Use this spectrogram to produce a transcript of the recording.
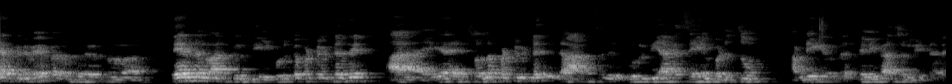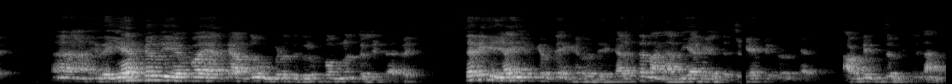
ஏற்கனவே தேர்தல் வாக்குறுதியில் கொடுக்கப்பட்டு விட்டது. சொல்லப்பட்டு விட்டது. இது அரசு உறுதியாக செயல்படுத்தும் அப்படிங்கிறத தெளிவா சொல்லிட்டாரு. இதை ஏற்கிறது ஏப்பா ஏற்காது உங்களது விருப்பம்னு சொல்லிட்டாரு. சரிங்க ஐயா இருக்கிறது எங்களுடைய கருத்தை நாங்க அதிகாரிகள்கிட்ட கேட்டுக்கொள்ளுங்க அப்படின்னு சொல்லிட்டு நாங்க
